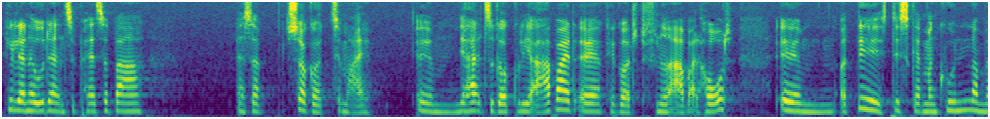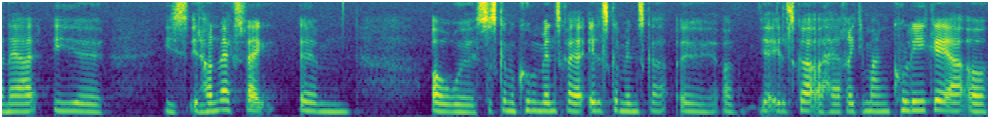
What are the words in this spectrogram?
hele den her uddannelse passer bare altså, så godt til mig. Øhm, jeg har altid godt kunne lide at arbejde, og jeg kan godt finde ud af at arbejde hårdt. Øhm, og det, det skal man kunne, når man er i, øh, i et håndværksfag. Øhm, og øh, så skal man kunne med mennesker. Jeg elsker mennesker, øh, og jeg elsker at have rigtig mange kollegaer, og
